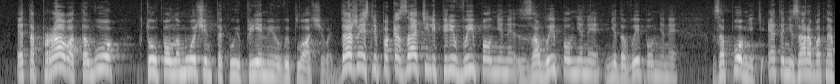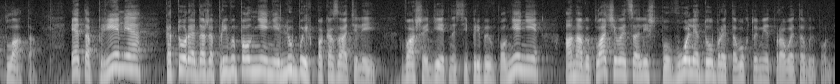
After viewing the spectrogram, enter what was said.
– это право того, кто уполномочен такую премию выплачивать. Даже если показатели перевыполнены, завыполнены, недовыполнены, запомните, это не заработная плата. Это премия, которая даже при выполнении любых показателей вашей деятельности, при выполнении, она выплачивается лишь по воле доброй того, кто имеет право это выполнить.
